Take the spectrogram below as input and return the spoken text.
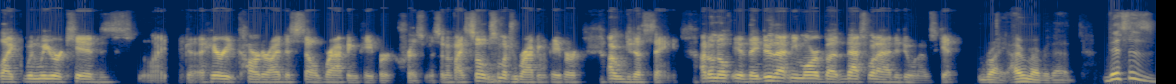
Like when we were kids, like uh, Harriet Carter, I had to sell wrapping paper at Christmas. And if I sold so much wrapping paper, I would get a thing. I don't know if they do that anymore, but that's what I had to do when I was a kid. right i remember that this is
